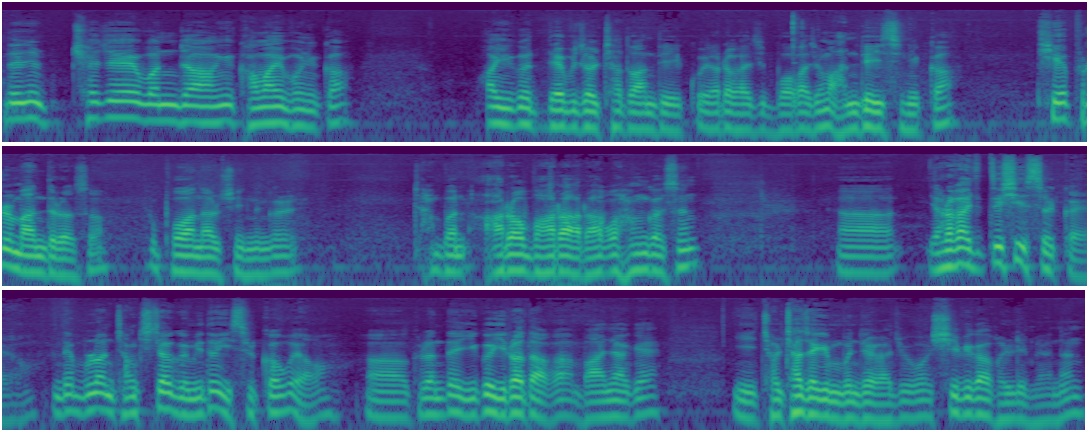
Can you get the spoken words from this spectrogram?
근데 지금 최재 원장이 가만히 보니까 아, 이거 내부 절차도 안 돼 있고 여러 가지 뭐가 좀 안 돼 있으니까 TF를 만들어서 보완할 수 있는 걸 한번 알아봐라라고 한 것은 어, 여러 가지 뜻이 있을 거예요. 근데 물론 정치적 의미도 있을 거고요. 어, 그런데 이거 이러다가 만약에 이 절차적인 문제 가지고 시비가 걸리면은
